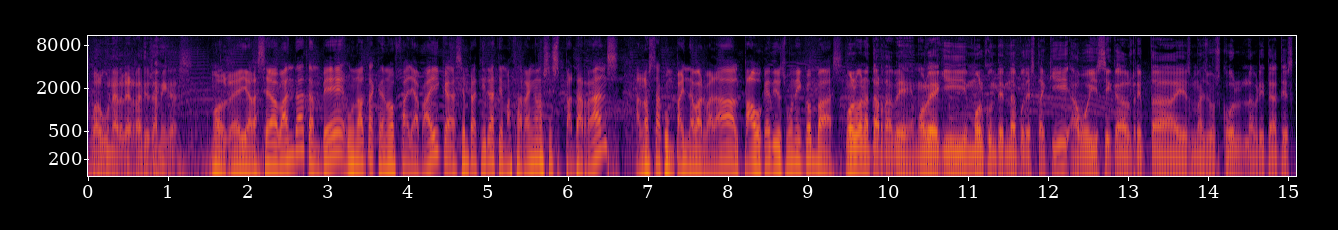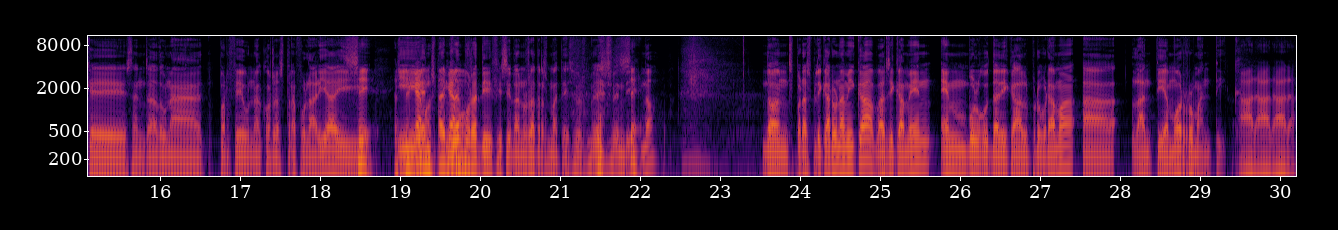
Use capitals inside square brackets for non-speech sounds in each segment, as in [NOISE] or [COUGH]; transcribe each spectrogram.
O alguna de les ràdios amigues. molt bé. I a la seva banda també un altre que no falla mai, que sempre tira temazarranganos espaterrans, el nostre company de Barberà, el Pau. Què dius, bonic, com vas? Molt bona tarda, bé, molt bé, aquí molt content de poder estar aquí. Avui sí que el repte és majúscul, la veritat és que se'ns ha donat per fer una cosa estrafolària i, Sí, i ens, ens ho hem posat difícil a nosaltres mateixos, [LAUGHS] més ben dit, Sí. no? Doncs per explicar una mica, bàsicament hem volgut dedicar el programa a l'antiamor romàntic. Ara, ara, ara.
